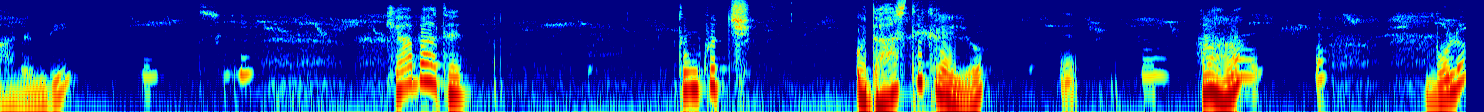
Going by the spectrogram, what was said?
आनंदी? क्या बात है? तुम कुछ उदास दिख रही हो? हाँ हाँ। बोलो।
